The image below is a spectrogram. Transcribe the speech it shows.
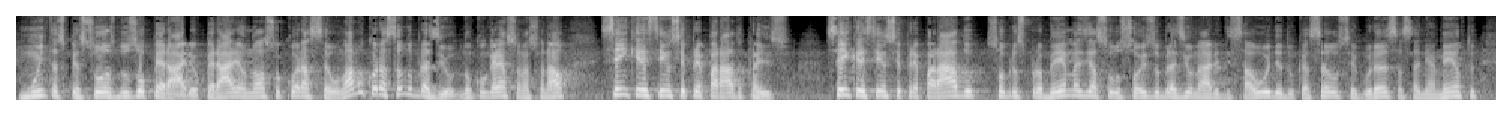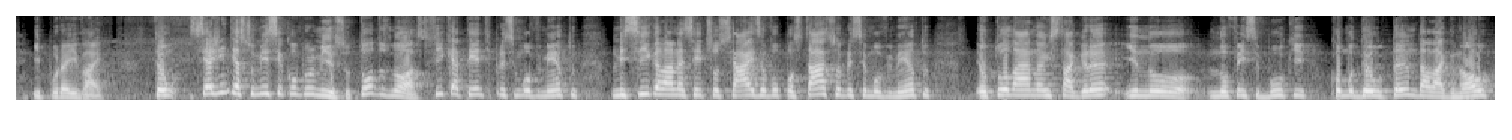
muitas pessoas nos operarem, operarem o nosso coração, lá no coração do Brasil, no Congresso Nacional, sem que eles tenham se preparado para isso. sem que eles tenham se preparado sobre os problemas e as soluções do Brasil na área de saúde, educação, segurança, saneamento e por aí vai. Então, se a gente assumir esse compromisso, todos nós, fique atento para esse movimento, me siga lá nas redes sociais, eu vou postar sobre esse movimento. Eu tô lá no Instagram e no, no Facebook como Deltan Dalagnol.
